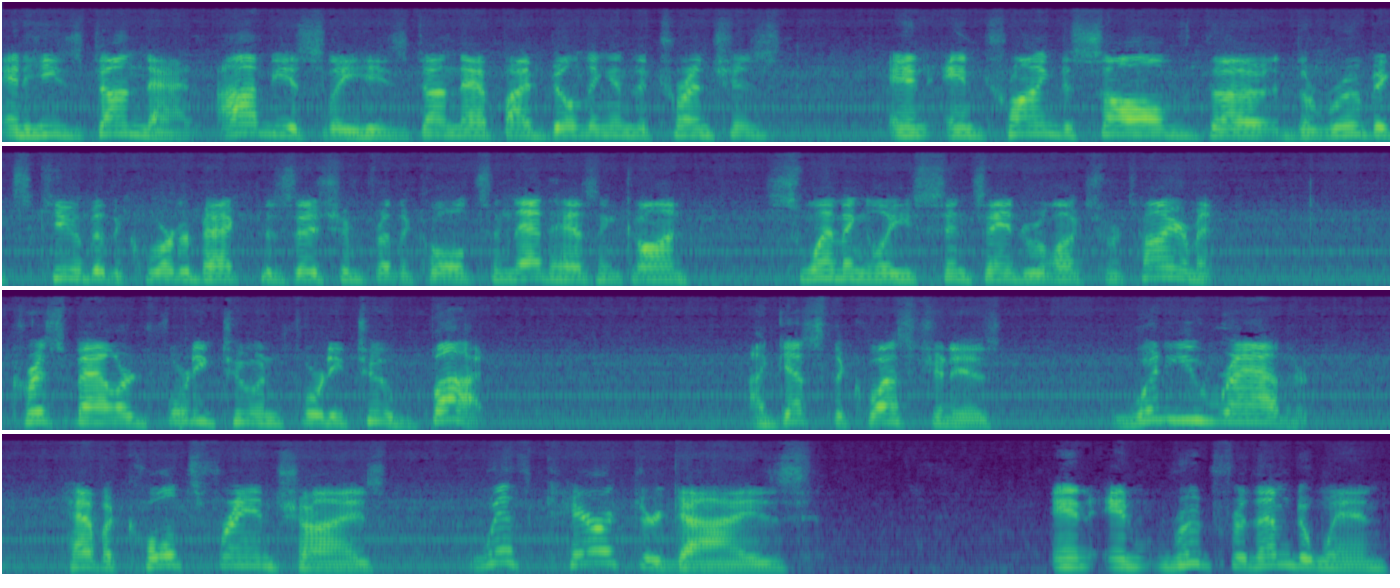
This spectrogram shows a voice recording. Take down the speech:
And he's done that. Obviously, he's done that by building in the trenches and, and trying to solve the, the Rubik's Cube of the quarterback position for the Colts, and that hasn't gone swimmingly since Andrew Luck's retirement. Chris Ballard, 42 and 42. But I guess the question is would you rather have a Colts franchise with character guys and, and root for them to win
